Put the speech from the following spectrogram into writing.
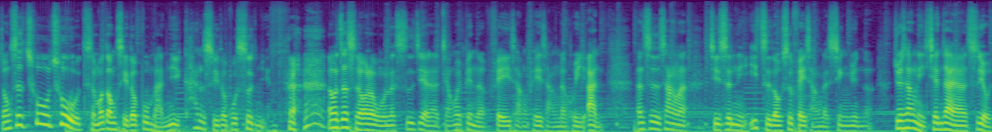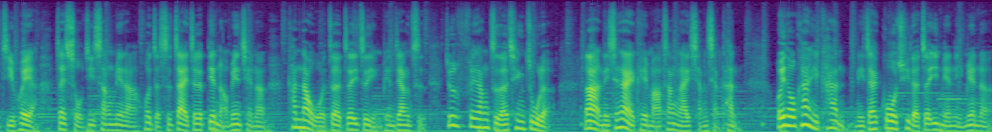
总是处处什么东西都不满意，看谁都不顺眼。那么这时候呢，我们的世界呢将会变得非常非常的灰暗。但事实上呢，其实你一直都是非常的幸运的。就像你现在呢是有机会啊，在手机上面啊，或者是在这个电脑面前呢，看到我的这一支影片这样子，就非常值得庆祝了。那你现在也可以马上来想想看，回头看一看，你在过去的这一年里面呢，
